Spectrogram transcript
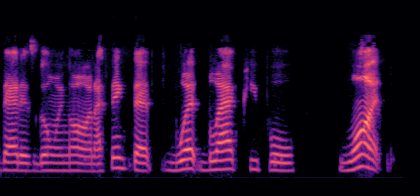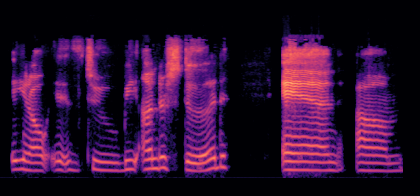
that is going on i think that what black people want you know is to be understood and um,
